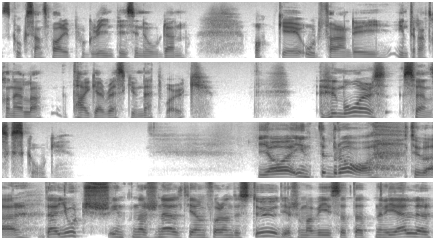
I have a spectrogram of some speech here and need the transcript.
skogsansvarig på Greenpeace i Norden och eh, ordförande i internationella Tiger Rescue Network. Hur mår svensk skog? Ja, inte bra tyvärr. Det har gjorts internationellt jämförande studier som har visat att när det gäller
